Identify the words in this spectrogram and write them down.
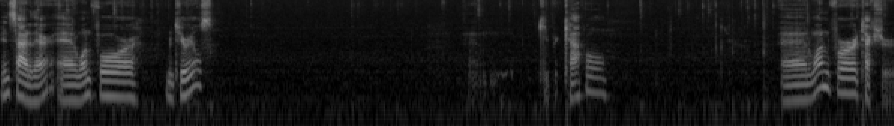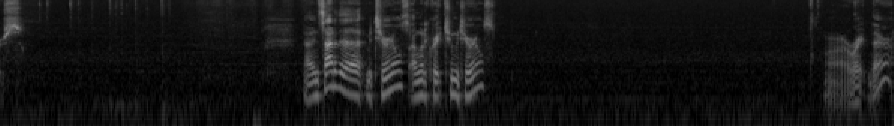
inside of there, and one for materials. Keep it capital. And one for textures. Now inside of the materials, I'm going to create two materials. Right there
